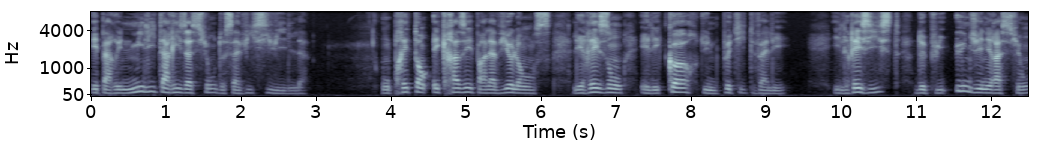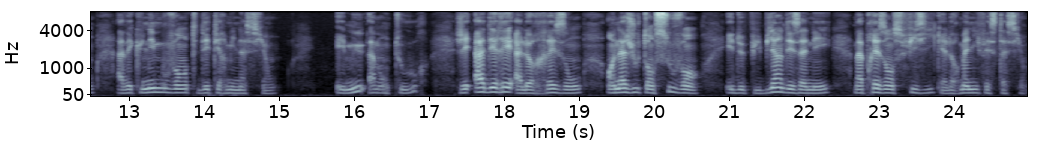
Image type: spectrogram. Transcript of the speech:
et par une militarisation de sa vie civile on prétend écraser par la violence les raisons et les corps d'une petite vallée. Ils résistent depuis une génération avec une émouvante détermination. Ému à mon tour, j'ai adhéré à leurs raisons en ajoutant souvent et depuis bien des années ma présence physique à leurs manifestations.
